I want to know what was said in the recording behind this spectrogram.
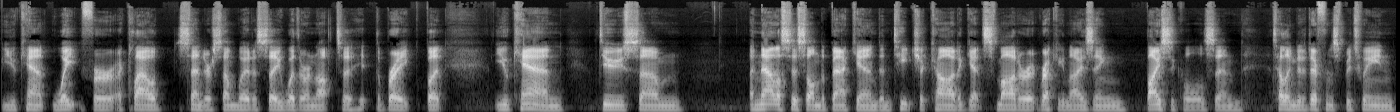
You can't wait for a cloud center somewhere to say whether or not to hit the brake, but you can do some analysis on the back end and teach a car to get smarter at recognizing bicycles and telling the difference between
